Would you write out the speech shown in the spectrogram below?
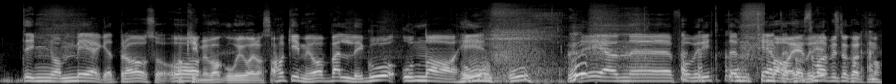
den var meget bra også. Og Hakimi var god i går, altså. Hakimi var veldig god. Onahi oh, Det er en eh, favoritt. En Nei, som jeg TT-favoritt. begynte å kalle det nå.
